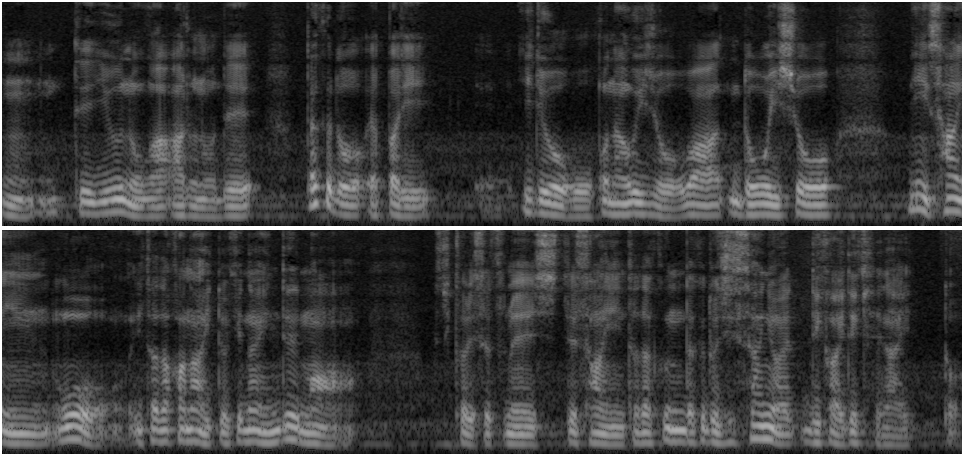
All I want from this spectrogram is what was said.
うん、っていうのがあるのでだけどやっぱり医療を行う以上は同意書にサインをいただかないといけないんでまあしっかり説明してサインいただくんだけど実際には理解できてないと。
